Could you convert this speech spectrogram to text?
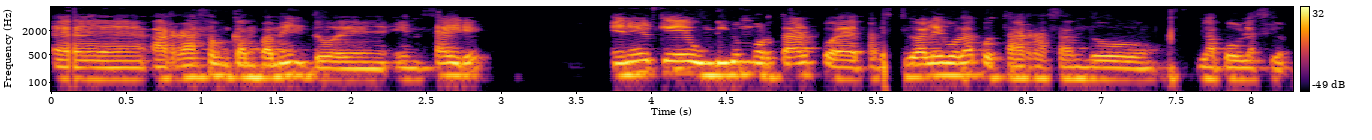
eh, arrasa un campamento en, en Zaire, en el que un virus mortal, pues parecido al ébola, pues está arrasando la población.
